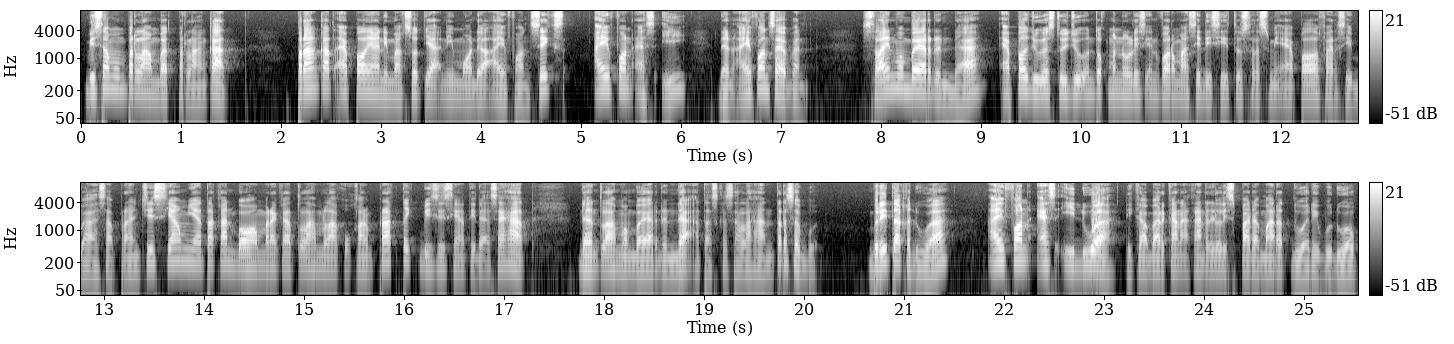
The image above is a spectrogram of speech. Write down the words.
bisa memperlambat perangkat. Perangkat Apple yang dimaksud yakni model iPhone 6, iPhone SE, dan iPhone 7. Selain membayar denda, Apple juga setuju untuk menulis informasi di situs resmi Apple versi bahasa Prancis yang menyatakan bahwa mereka telah melakukan praktik bisnis yang tidak sehat dan telah membayar denda atas kesalahan tersebut. Berita kedua, iPhone SE 2 dikabarkan akan rilis pada Maret 2020.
